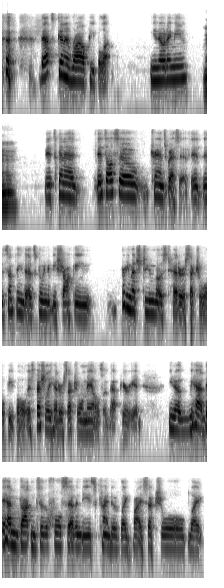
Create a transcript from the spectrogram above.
that's gonna rile people up. You know what I mean? hmm it's gonna it's also transgressive it, it's something that's going to be shocking pretty much to most heterosexual people especially heterosexual males of that period you know we had they hadn't gotten to the full 70s kind of like bisexual like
